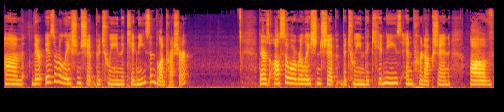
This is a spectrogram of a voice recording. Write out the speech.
um, there is a relationship between the kidneys and blood pressure. There's also a relationship between the kidneys and production of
